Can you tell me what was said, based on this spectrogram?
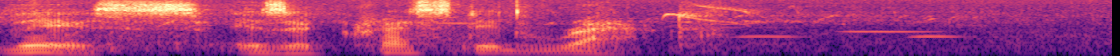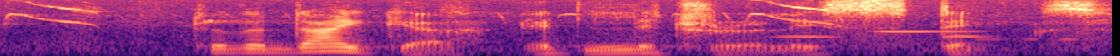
This is a crested rat. To the duiker, it literally stinks.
